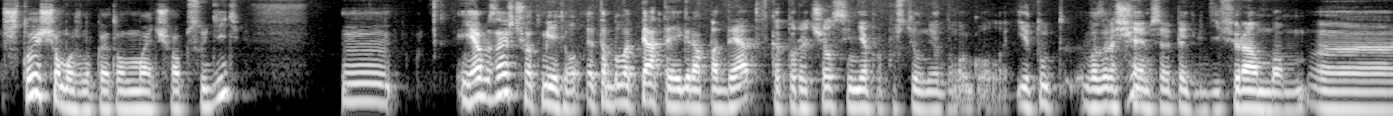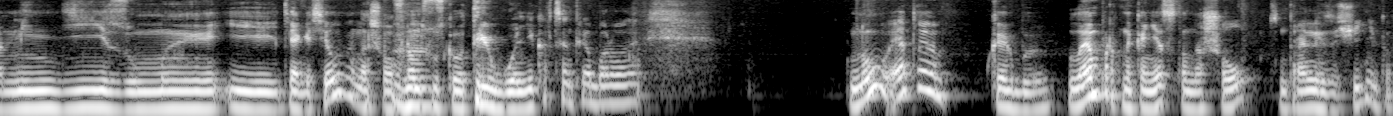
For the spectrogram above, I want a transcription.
что еще можно по этому матчу обсудить? Я бы, знаешь, что отметил? Это была пятая игра подряд, в которой Челси не пропустил ни одного гола. И тут возвращаемся опять к дифирамбам э, Минди, Зумы и Тиаго Силвы, нашего французского треугольника в центре обороны. Ну, это как бы Лэмпорт наконец-то нашел центральных защитников.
